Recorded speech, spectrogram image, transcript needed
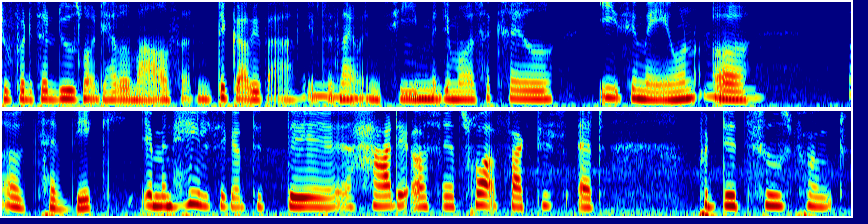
Du får det til at lyde, som om det har været meget sådan, det gør vi bare efter at om en time, Mm. men det må også have krævet is i maven mm. og, og tage væk. Jamen helt sikkert, det, det har det også. Jeg tror faktisk, at på det tidspunkt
